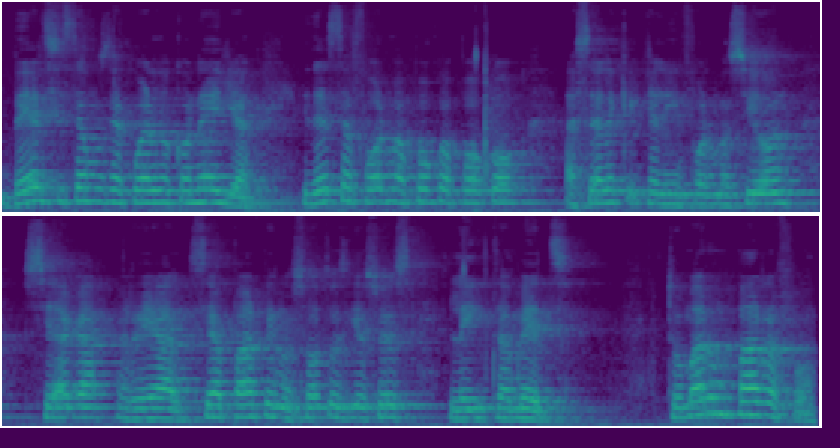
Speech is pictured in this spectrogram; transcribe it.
ver si estamos de acuerdo con ella y de esta forma poco a poco hacer que, la información se haga real, sea parte de nosotros y eso es leitamet. Tomar un párrafo,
